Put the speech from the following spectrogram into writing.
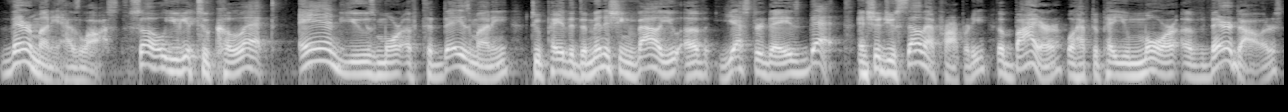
their money has lost. So you get to collect and use more of today's money to pay the diminishing value of yesterday's debt. And should you sell that property, the buyer will have to pay you more of their dollars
